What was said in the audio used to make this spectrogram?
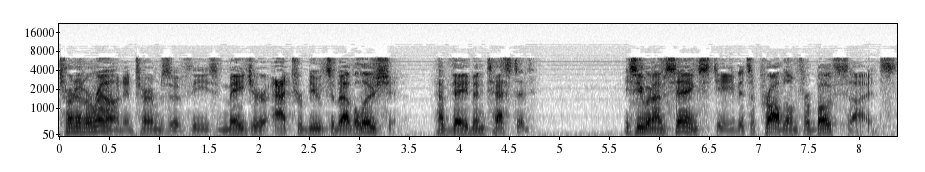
turn it around in terms of these major attributes of evolution. Have they been tested? You see what I'm saying, Steve? It's a problem for both sides.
